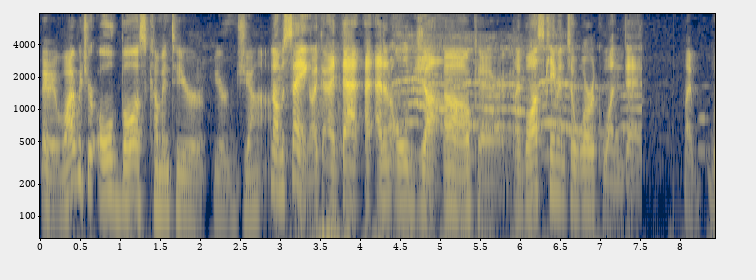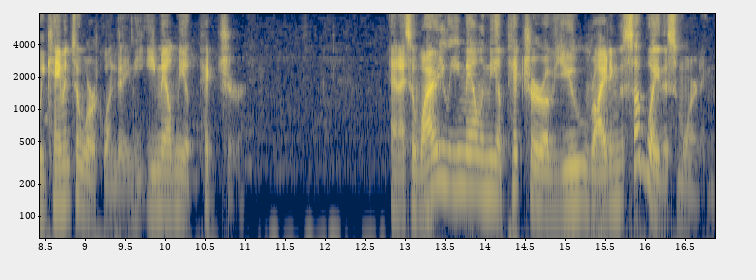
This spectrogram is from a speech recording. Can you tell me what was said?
Wait, wait, why would your old boss come into your your job? No, I'm saying like at that at an old job. Oh, okay, right. My boss came into work one day. My we came into work one day and he emailed me a picture. And I said, "Why are you emailing me a picture of you riding the subway this morning?"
